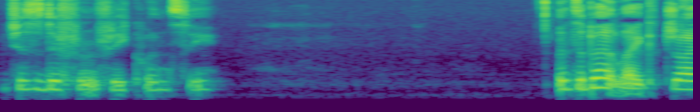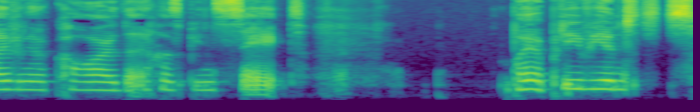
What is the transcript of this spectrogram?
which is a different frequency. It's a bit like driving a car that has been set by a previous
